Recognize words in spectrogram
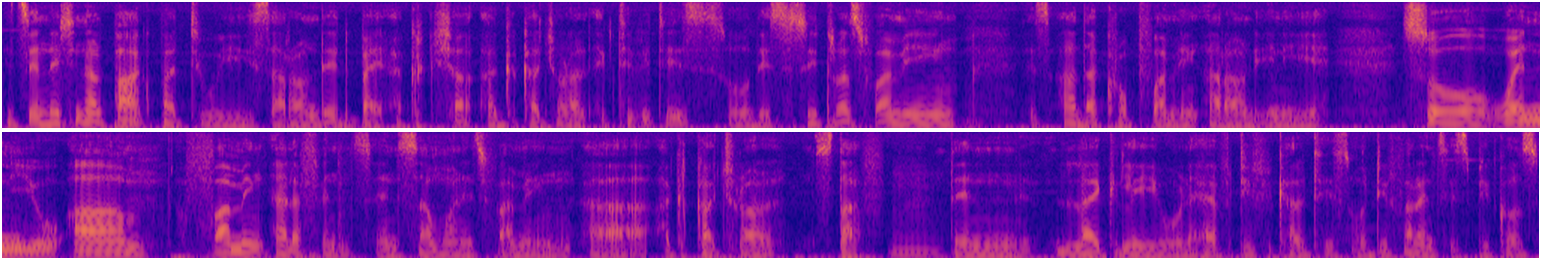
It's a national park, but we surrounded by agricultural activities. So there's citrus farming, there's other crop farming around in here. So when you are farming elephants and someone is farming uh, agricultural stuff, mm. then likely you will have difficulties or differences because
